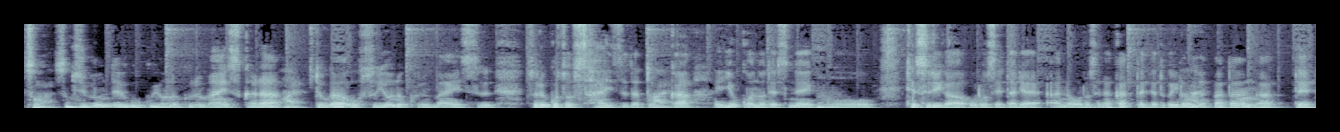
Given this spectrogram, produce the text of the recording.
そうなんです。自分で動く用の車椅子から、人が押す用の車椅子、それこそサイズだとか、はい、横のですね、こう、手すりが下ろせたり、あの、下ろせなかったりだとか、い。ろんなパターンがあって、はい、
